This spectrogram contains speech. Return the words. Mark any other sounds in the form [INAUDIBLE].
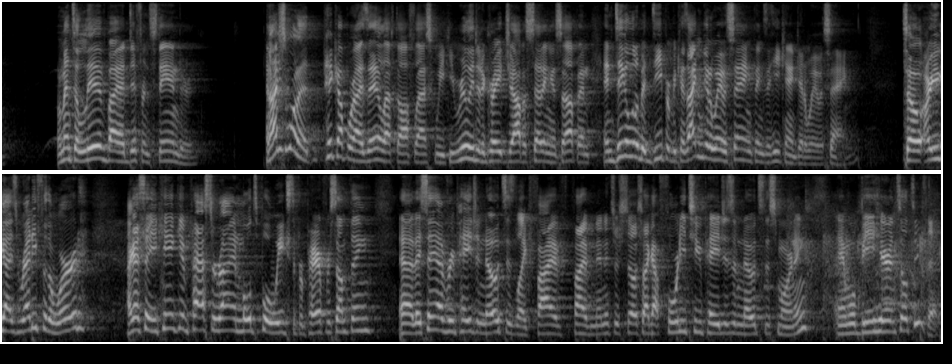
We're meant to live by a different standard. And I just want to pick up where Isaiah left off last week. He really did a great job of setting us up and, and dig a little bit deeper because I can get away with saying things that he can't get away with saying. So, are you guys ready for the word? I gotta say, you can't give Pastor Ryan multiple weeks to prepare for something. Uh, they say every page of notes is like five, five minutes or so. So, I got 42 pages of notes this morning, and we'll be here until Tuesday.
